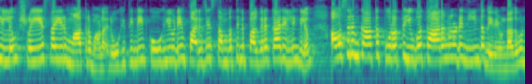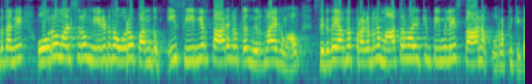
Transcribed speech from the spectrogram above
ഗില്ലും ശ്രേയസ് അയ്യരും മാത്രമാണ്. രോഹിത്തിന്റെയും കോഹ്ലിയുടെയും പരിചയ സ്തംഭത്തിന് പകരക്കാരില്ലെങ്കിലും അവസരം കാത്ത പുറത്ത് യുവ താരങ്ങളുടെ നീണ്ട നിരയുണ്ട്. അതുകൊണ്ട് തന്നെ ഓരോ മത്സരവും നേരിടുന്ന ഓരോ പന്തും ഈ സീനിയർ താരങ്ങൾക്ക് നിർണായകമാവും. സ്ഥിരതയാർന്ന പ്രകടനം മാത്രമായിരിക്കും ടീമിലെ സ്ഥാനം ഉറപ്പിക്കുക.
